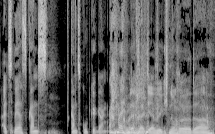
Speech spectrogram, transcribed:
als wäre es ganz ganz gut gegangen am Ende. Aber ihr seid ja wirklich noch äh, da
